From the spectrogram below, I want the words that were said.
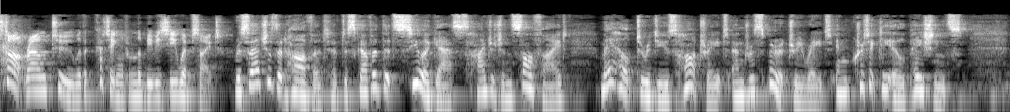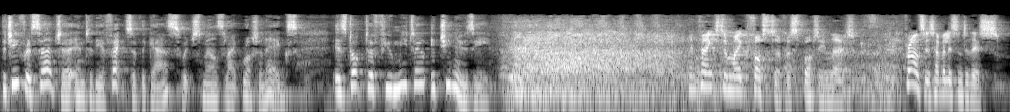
start round two with a cutting from the BBC website. Researchers at Harvard have discovered that sewer gas, hydrogen sulfide, may help to reduce heart rate and respiratory rate in critically ill patients. The chief researcher into the effects of the gas, which smells like rotten eggs, is Dr. Fumito Ichinose. And thanks to Mike Foster for spotting that. Francis, have a listen to this.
